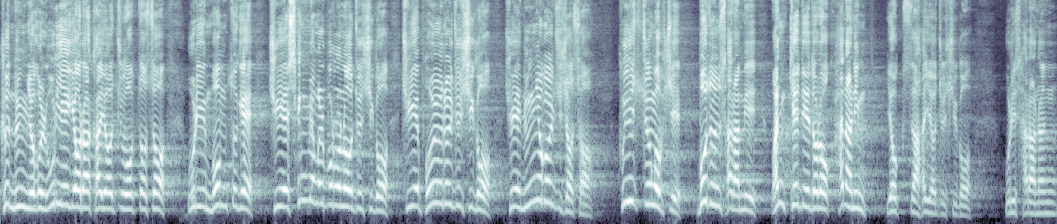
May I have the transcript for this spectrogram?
그 능력을 우리에게 허락하여 주옵소서 우리 몸속에 주의 생명을 불어넣어 주시고 주의 보혈을 주시고 주의 능력을 주셔서 후유증 없이 모든 사람이 완쾌되도록 하나님 역사하여 주시고 우리 사랑하는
